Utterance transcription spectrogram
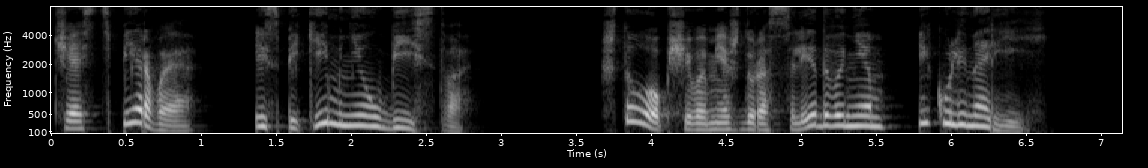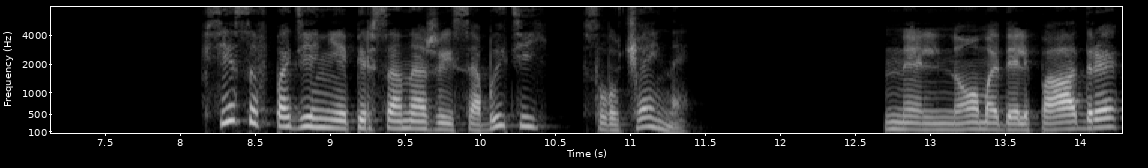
Часть первая. Испеки мне убийство. Что общего между расследованием и кулинарией? Все совпадения персонажей и событий случайны. «Nel nome del Padre,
